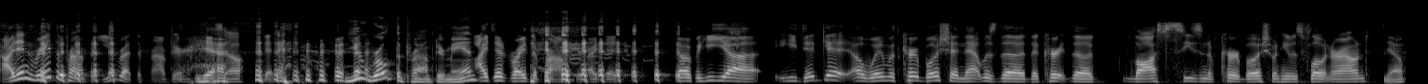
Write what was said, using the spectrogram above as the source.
I didn't read the prompter. You read the prompter. Yeah. So, yeah. You wrote the prompter, man. I did write the prompter. I did. No, but he uh he did get a win with Kurt Busch, and that was the the Kurt the lost season of Kurt Busch when he was floating around. Yep.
